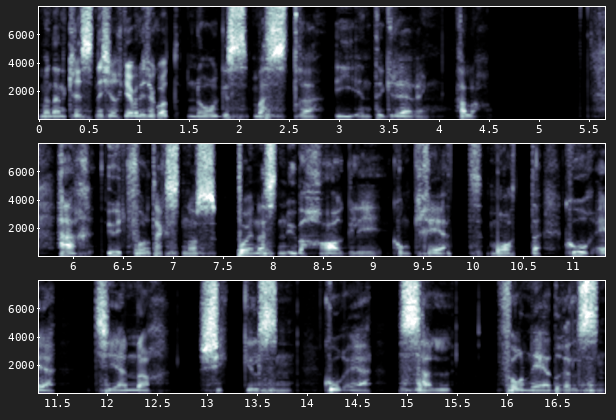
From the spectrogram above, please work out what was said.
men Den kristne kirke er vel ikke akkurat norgesmestere i integrering heller. Her utfordrer teksten oss på en nesten ubehagelig konkret måte. Hvor er tjenerskikkelsen? Hvor er selvfornedrelsen?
